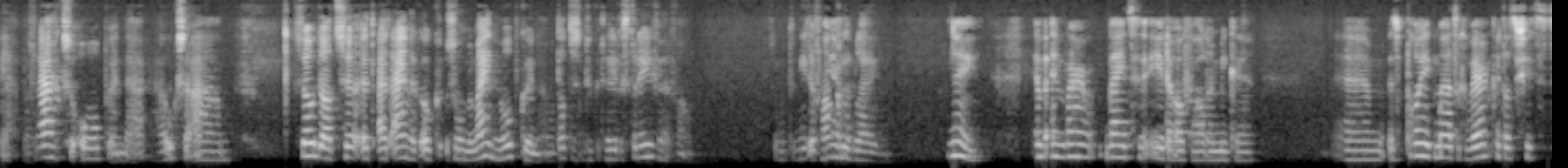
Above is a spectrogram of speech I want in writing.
ja, bevraag ik ze op. En daar hou ik ze aan. Zodat ze het uiteindelijk ook zonder mijn hulp kunnen. Want dat is natuurlijk het hele streven ervan. Ze moeten niet afhankelijk blijven. Nee. En, waar wij het eerder over hadden, Mieke. ehm, het projectmatig werken, dat zit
